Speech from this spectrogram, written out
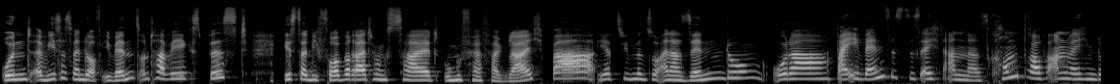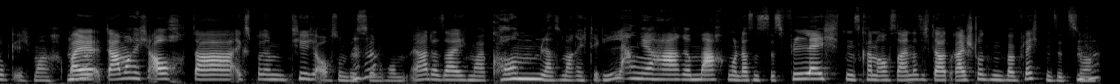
Und äh, wie ist das, wenn du auf Events unterwegs bist? Ist da die Vorbereitungszeit ungefähr vergleichbar jetzt wie mit so einer Sendung oder? Bei Events ist es echt anders. Kommt drauf an, welchen Look ich mache. Mhm. Weil da mache ich auch, da experimentiere ich auch so ein bisschen mhm. rum. Ja, da sage ich mal, komm, lass mal richtig lange Haare machen und lass uns das flechten. Es kann auch sein, dass ich da drei Stunden beim Flechten sitze. Mhm.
